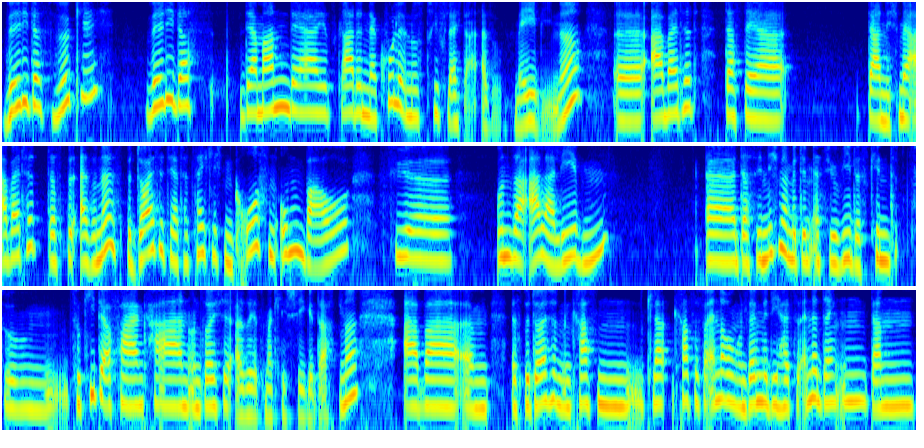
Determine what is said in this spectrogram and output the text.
will die das wirklich? Will die, dass der Mann, der jetzt gerade in der Kohleindustrie vielleicht, also maybe, ne, äh, arbeitet, dass der da nicht mehr arbeitet. Das, also, ne, es bedeutet ja tatsächlich einen großen Umbau für unser aller Leben, äh, dass sie nicht mehr mit dem SUV das Kind zum, zur Kita fahren kann und solche, also jetzt mal Klischee gedacht, ne? Aber ähm, es bedeutet eine krassen, krasse Veränderung und wenn wir die halt zu Ende denken, dann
